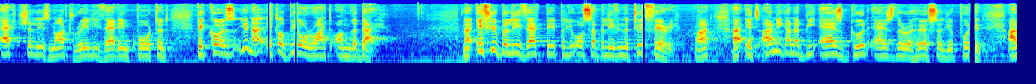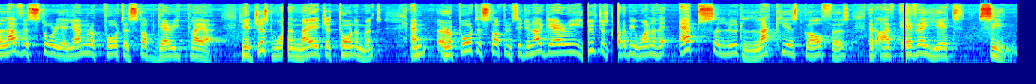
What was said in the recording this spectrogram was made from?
actually is not really that important because, you know, it'll be all right on the day. Now, if you believe that, people, you also believe in the tooth fairy, right? Uh, it's only going to be as good as the rehearsal you put in. I love the story. A young reporter stopped Gary Player. He had just won a major tournament, and a reporter stopped him and said, You know, Gary, you've just got to be one of the absolute luckiest golfers that I've ever yet seen.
